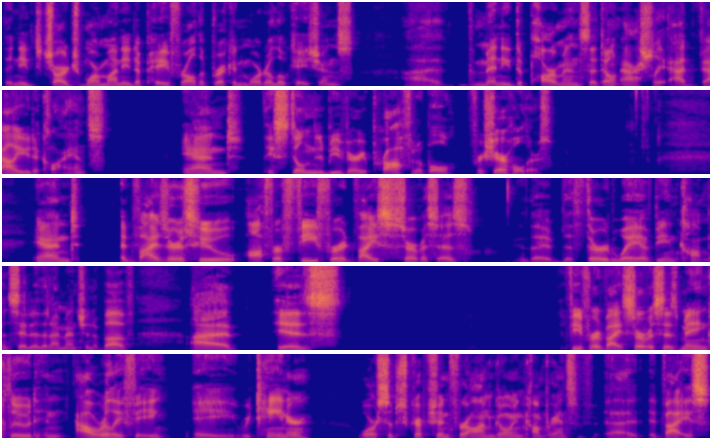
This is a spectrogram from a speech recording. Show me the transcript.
They need to charge more money to pay for all the brick and mortar locations, uh, the many departments that don't actually add value to clients, and they still need to be very profitable for shareholders. And advisors who offer fee for advice services, the the third way of being compensated that I mentioned above uh, is fee for advice services may include an hourly fee, a retainer, or subscription for ongoing comprehensive uh, advice,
